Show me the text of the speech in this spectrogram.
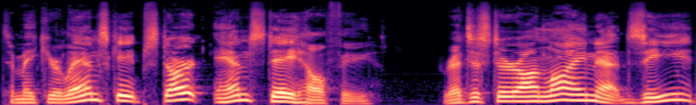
to make your landscape start and stay healthy. Register online at z.umn.edu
